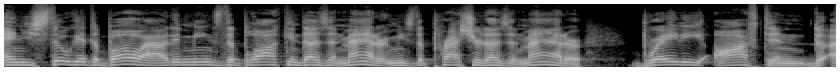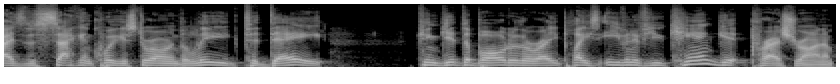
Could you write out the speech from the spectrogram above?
and you still get the ball out, it means the blocking doesn't matter. It means the pressure doesn't matter. Brady often, as the second quickest thrower in the league to date, can get the ball to the right place, even if you can't get pressure on him.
